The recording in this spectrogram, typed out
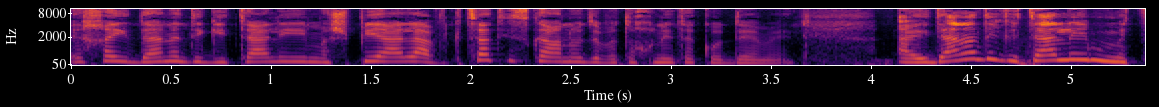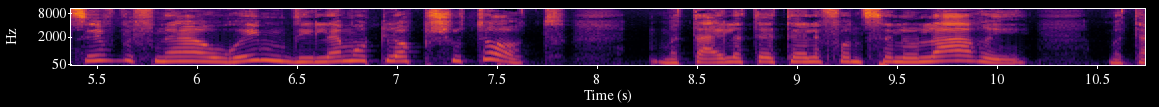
איך העידן הדיגיטלי משפיע עליו? קצת הזכרנו את זה בתוכנית הקודמת. העידן הדיגיטלי מציב בפני ההורים דילמות לא פשוטות. מתי לתת טלפון סלולרי? מתי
